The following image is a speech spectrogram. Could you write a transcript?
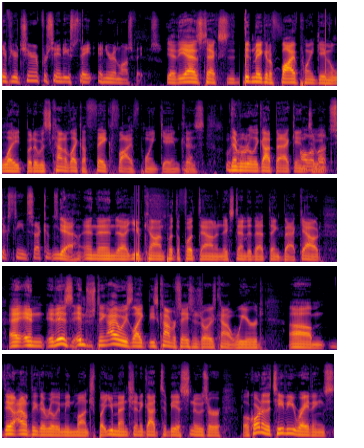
If you're cheering for San Diego State and you're in Las Vegas, Yeah, the Aztecs did make it a five point game late, but it was kind of like a fake five point game because never really got back into all it. about 16 seconds. Yeah, and then uh, UConn put the foot down and extended that thing back out. And, and it is interesting. I always like these conversations are always kind of weird. Um, they, I don't think they really mean much, but you mentioned it got to be a snoozer. Well, according to the TV ratings,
